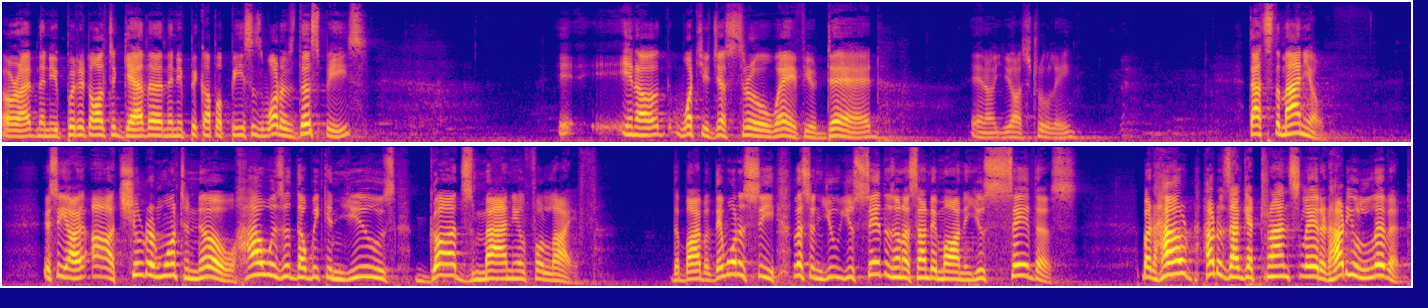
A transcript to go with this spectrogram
All right. Then you put it all together and then you pick up a pieces. What is this piece? You know, what you just threw away if you're dead, you know, yours truly. That's the manual. You see, our, our ah, children want to know how is it that we can use God's manual for life? The Bible. They want to see, listen, you, you say this on a Sunday morning, you say this, but how, how does that get translated? How do you live it?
